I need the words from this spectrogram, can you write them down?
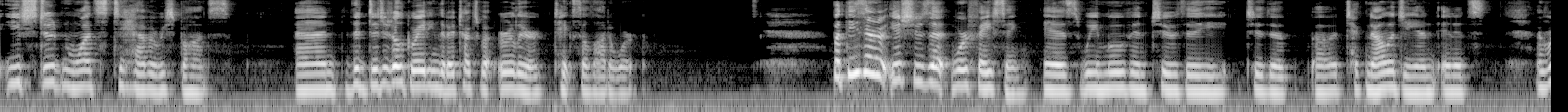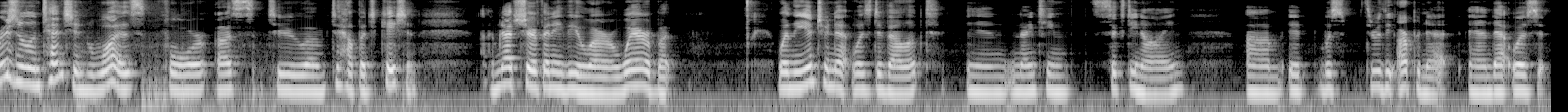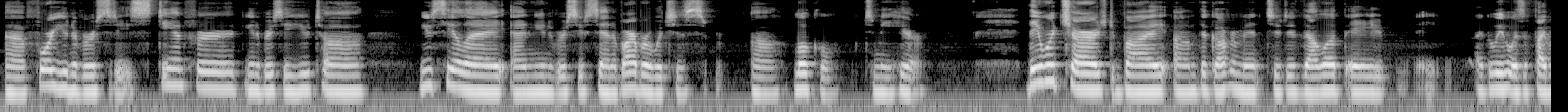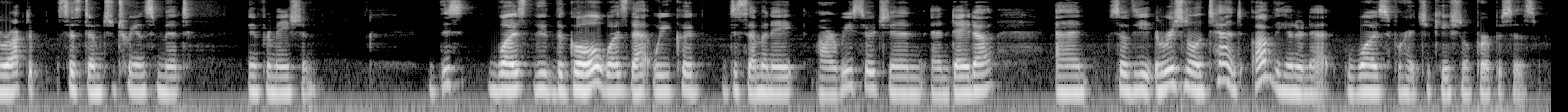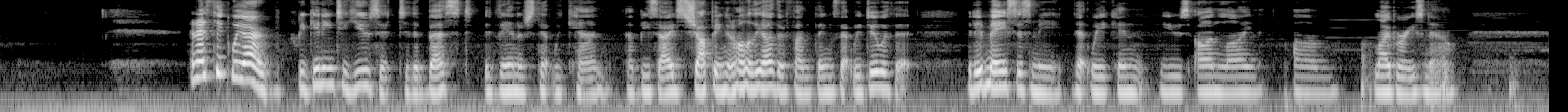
each student wants to have a response. And the digital grading that I talked about earlier takes a lot of work. But these are issues that we're facing as we move into the to the uh, technology, and, and its original intention was for us to um, to help education. I'm not sure if any of you are aware, but when the internet was developed in 1969, um, it was through the ARPANET, and that was uh, four universities Stanford, University of Utah, UCLA, and University of Santa Barbara, which is uh, local to me here. They were charged by um, the government to develop a, a, I believe it was a fiber optic system to transmit information. This was the, the goal was that we could disseminate our research and, and data. And so the original intent of the internet was for educational purposes. And I think we are beginning to use it to the best advantage that we can, uh, besides shopping and all the other fun things that we do with it. It amazes me that we can use online um, libraries now.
